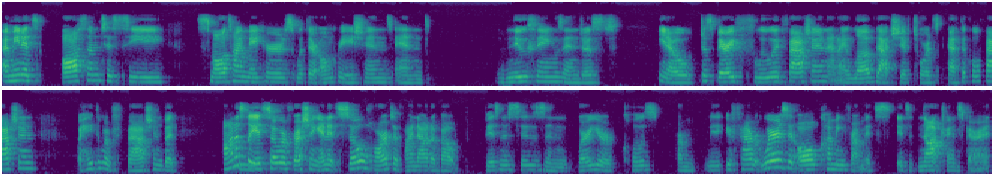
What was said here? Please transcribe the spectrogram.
I mean, it's awesome to see small time makers with their own creations and new things and just, you know, just very fluid fashion. And I love that shift towards ethical fashion. I hate the word fashion, but honestly, mm, it's so refreshing and it's so hard to find out about businesses and where your clothes are, your fabric, where is it all coming from? It's it's not transparent.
